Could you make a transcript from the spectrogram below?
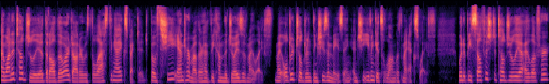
I want to tell Julia that although our daughter was the last thing I expected, both she and her mother have become the joys of my life. My older children think she's amazing, and she even gets along with my ex wife. Would it be selfish to tell Julia I love her?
